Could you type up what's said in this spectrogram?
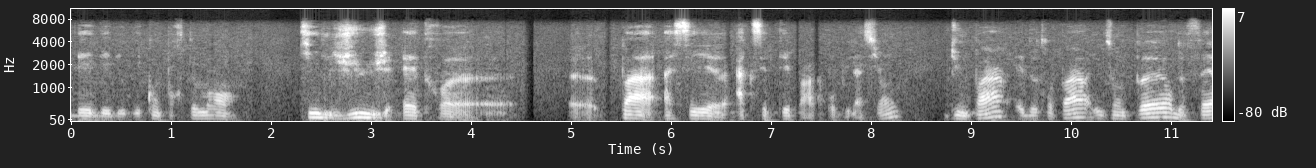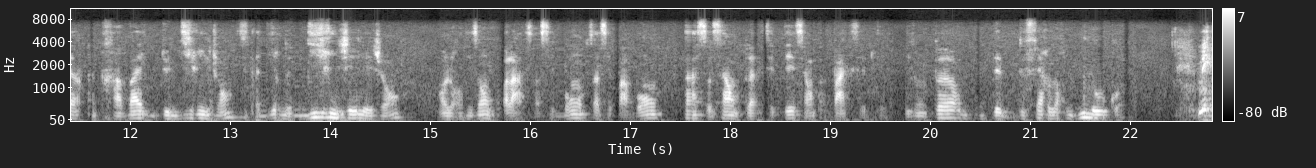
des, des, des, comportements qu'ils jugent être pas assez acceptés par la population, d'une part, et d'autre part, ils ont peur de faire un travail de dirigeant, c'est-à-dire de diriger les gens en leur disant voilà, ça c'est bon, ça c'est pas bon, ça, ça, ça, on peut accepter, ça on peut pas accepter. Ils ont peur de, faire leur boulot, quoi. Mais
